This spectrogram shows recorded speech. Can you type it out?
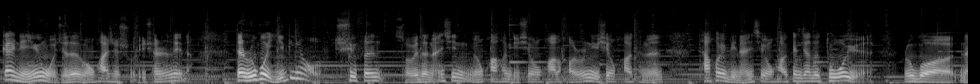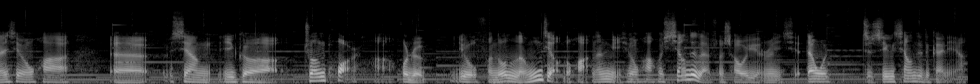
概念，因为我觉得文化是属于全人类。的，但如果一定要区分所谓的男性文化和女性文化的话，如果女性文化可能它会比男性文化更加的多元。如果男性文化，呃，像一个砖块儿啊，或者有很多棱角的话，那女性文化会相对来说稍微圆润一些。但我。只是一个相对的概念啊，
